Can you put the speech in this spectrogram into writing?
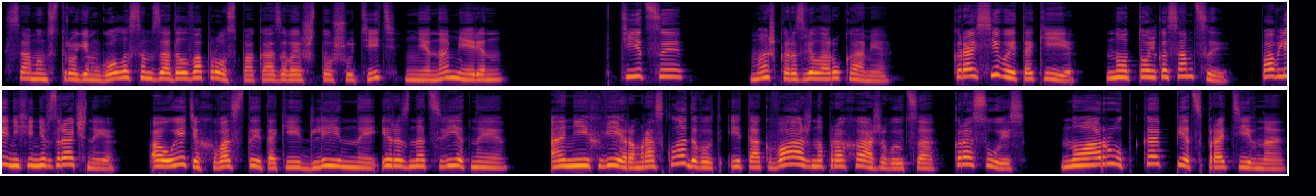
Самым строгим голосом задал вопрос, показывая, что шутить не намерен. «Птицы!» Машка развела руками. «Красивые такие, но только самцы. Павлинихи невзрачные, а у этих хвосты такие длинные и разноцветные. Они их веером раскладывают и так важно прохаживаются, красуясь. Но орут капец противно».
